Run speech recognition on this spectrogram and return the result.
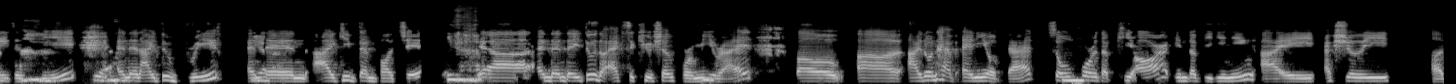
agency, yeah. and then I do brief, and yeah. then I give them budget, yeah. And then they do the execution for me, right? But uh, I don't have any of that. So mm-hmm. for the PR in the beginning, I actually uh,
